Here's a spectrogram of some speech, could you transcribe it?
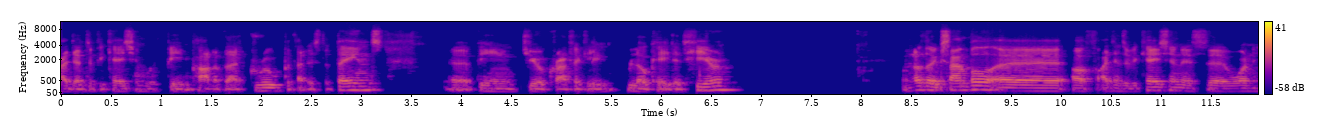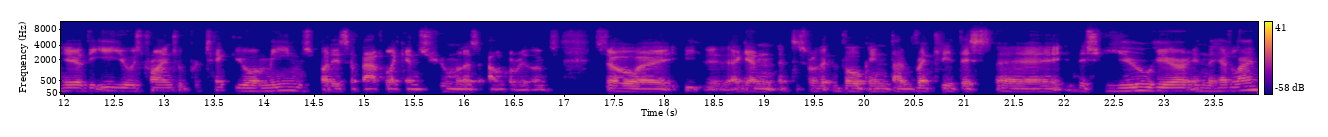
identification with being part of that group that is the Danes, uh, being geographically located here. Another example uh, of identification is uh, one here. The EU is trying to protect your memes, but it's a battle against humorless algorithms. So uh, again, sort of evoking directly this uh, this you here in the headline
